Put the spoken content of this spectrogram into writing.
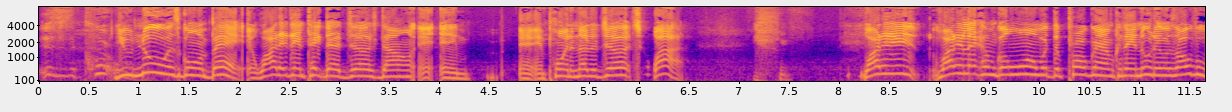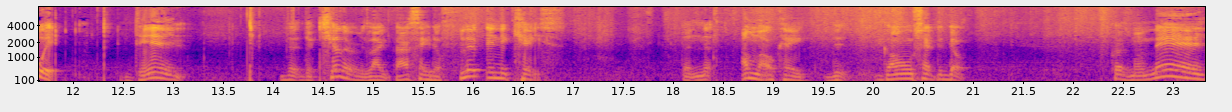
This is a courtroom." You knew it was going bad, and why they didn't take that judge down and and, and point another judge? Why? why did they, why they let him go on with the program? Because they knew it was over with. then the the killer, like I say, the flip in the case. The I'm like, okay, the, go on, shut the door, cause my man,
